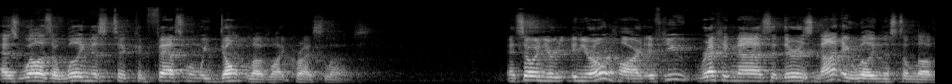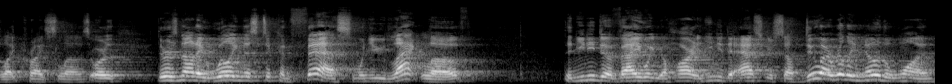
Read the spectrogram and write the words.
as well as a willingness to confess when we don't love like Christ loves. And so, in your, in your own heart, if you recognize that there is not a willingness to love like Christ loves, or there is not a willingness to confess when you lack love, then you need to evaluate your heart and you need to ask yourself do I really know the one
